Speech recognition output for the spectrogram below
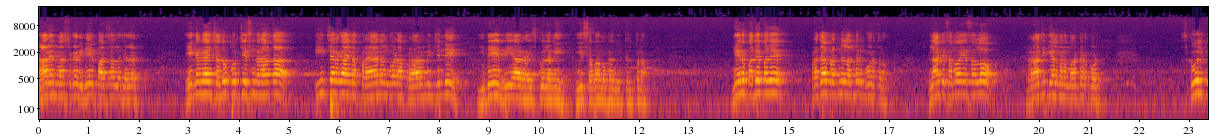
నారాయణ మాస్టర్ గారు ఇదే పాఠశాలలో చదివారు. ఏకంగా ఆయన చదువు పూర్తి చేసిన తర్వాత టీచర్గా ఆయన ప్రయాణం కూడా ప్రారంభించింది ఇదే విఆర్ హై స్కూల్ అని ఈ సభాముఖం మీకు తెలుపుతున్నా. నేను పదే పదే ప్రజాప్రతినిధులందరూ కోరుతున్నాం. ఇలాంటి సమావేశంలో రాజకీయాలు మనం మాట్లాడకూడదు. స్కూల్కి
